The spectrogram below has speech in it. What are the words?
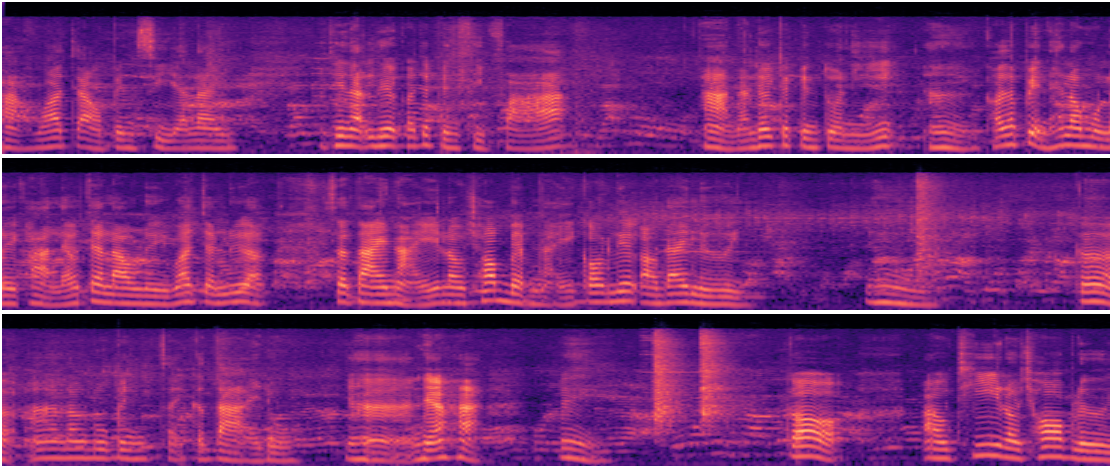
ค่ะ ว่าจะเอาเป็นสีอะไร ที่นัดเลือกก็จะเป็นสีฟ้า อ่านัดเลือกจะเป็นตัวนี้เออเขาจะเปลี่ยนให้เราหมดเลยค่ะ แล้วแต่เราเลยว่าจะเลือกสไตล์ไหนเราชอบแบบไหนก็เลือกเอาได้เลยอืมก็อ่าลองดูเป็นใส่กระต่ายดูอ่าเนี่ยค่ะเออก็เอาที่เราชอบเลย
